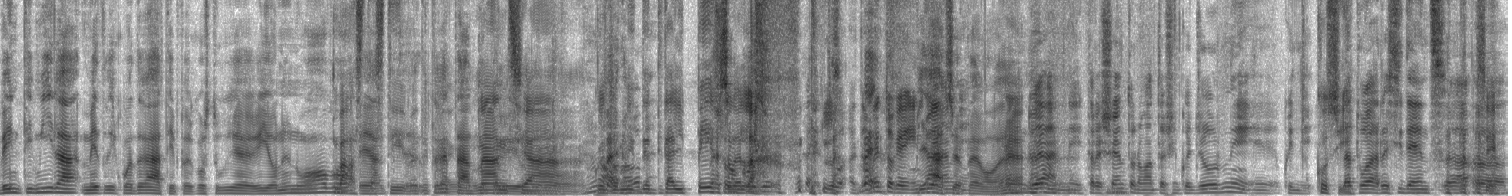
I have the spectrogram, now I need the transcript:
20.000 metri quadrati per costruire il rione nuovo. Basta, e Steve, ti prego. Un'ansia. Questo mi dà il peso Beh, della... Beh, della... Beh, che in piace due anni, però, eh? in due anni, 395 giorni, eh, quindi Così. la tua residenza Sì. eh,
